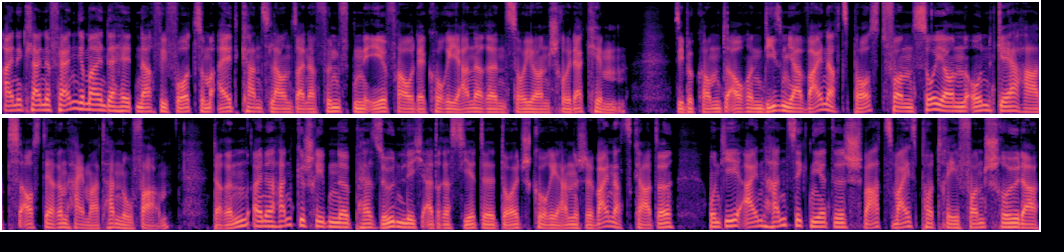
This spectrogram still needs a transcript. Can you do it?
eine kleine Fangemeinde hält nach wie vor zum Altkanzler und seiner fünften Ehefrau, der Koreanerin Soyeon Schröder-Kim. Sie bekommt auch in diesem Jahr Weihnachtspost von Soyeon und Gerhard aus deren Heimat Hannover. Darin eine handgeschriebene, persönlich adressierte deutsch-koreanische Weihnachtskarte und je ein handsigniertes Schwarz-Weiß-Porträt von Schröder,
